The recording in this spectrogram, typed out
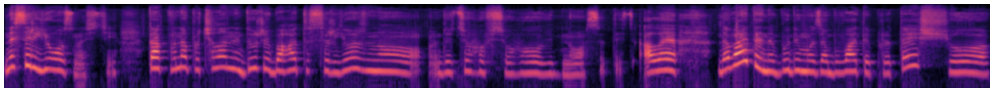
несерйозності. Так, вона почала не дуже багато серйозно до цього всього відноситись. Але давайте не будемо забувати про те, що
